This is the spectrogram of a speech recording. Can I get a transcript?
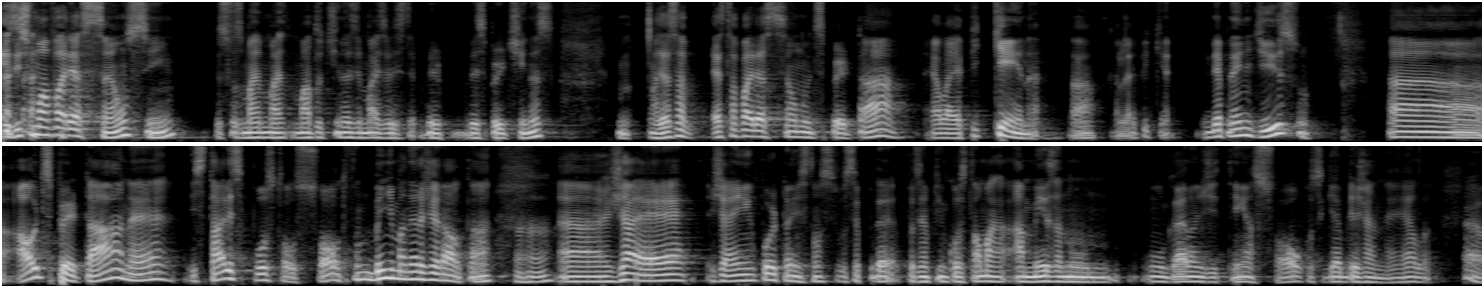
existe uma variação, sim. Pessoas mais, mais matutinas e mais vesper- vespertinas. Mas essa, essa variação no despertar, ela é pequena, tá? Ela é pequena. Independente disso, ah, ao despertar, né, estar exposto ao sol, tô falando bem de maneira geral, tá? Ah, já é já é importante. Então, se você puder, por exemplo, encostar uma, a mesa num, num lugar onde tenha sol, conseguir abrir a janela, É,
